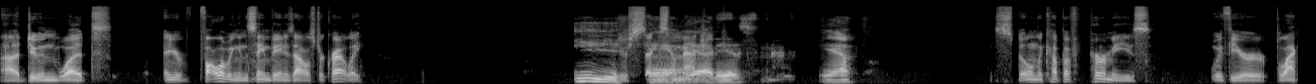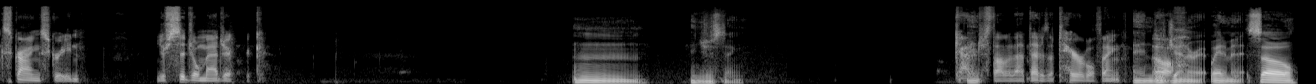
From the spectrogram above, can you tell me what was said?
uh, doing what you're following in the same vein as Aleister Crowley. Your sex and Yeah, magic. it is. Yeah. Spilling the cup of Hermes with your black scrying screen, your sigil magic. Hmm. Interesting. God, I just thought of that. That is a terrible thing. And Oh. degenerate. Wait a minute. So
